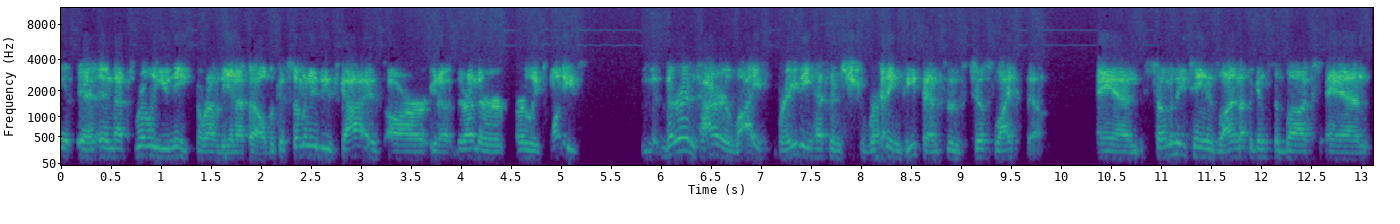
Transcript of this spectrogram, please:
and, and that's really unique around the NFL because so many of these guys are, you know, they're in their early twenties. Their entire life, Brady has been shredding defenses just like them. And so many teams line up against the Bucs, and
